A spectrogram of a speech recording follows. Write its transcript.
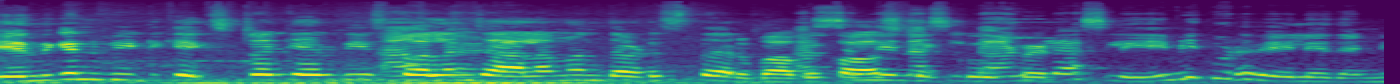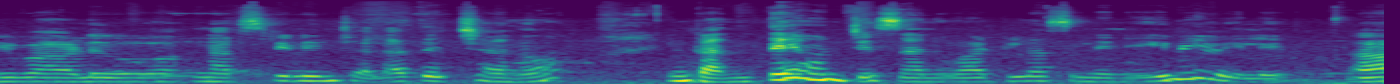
ఎందుకంటే వీటికి ఎక్స్ట్రా కేర్ తీసుకోవాలని చాలా మంది తడుస్తారు బాబు అసలు ఏమీ కూడా వేయలేదండి. వాడు నర్సరీ నుంచి ఎలా తెచ్చానో ఇంక అంతే ఉంచేసాను వాటిలో అసలు నేను ఏమీ వేయలేదు. ఆ,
